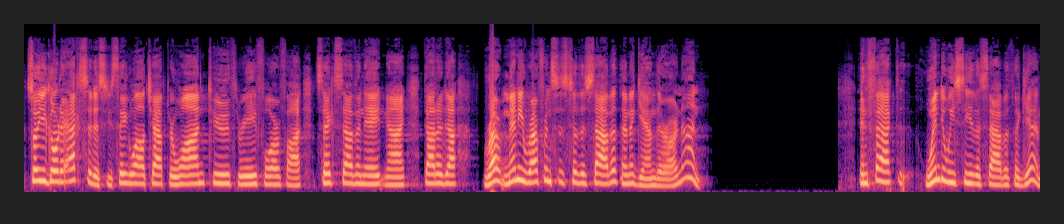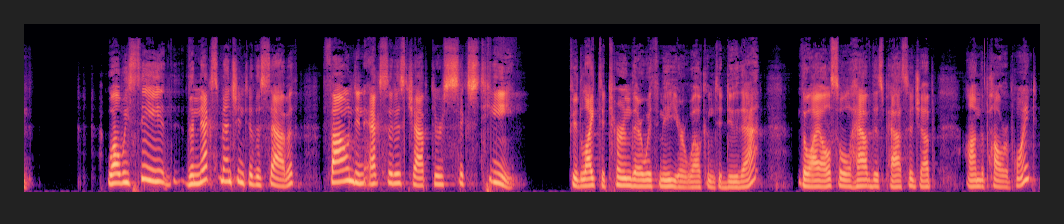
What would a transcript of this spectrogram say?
So you go to Exodus, you think, well, chapter 1, 2, 3, 4, 5, 6, 7, 8, 9, da da da. Re- many references to the Sabbath, and again, there are none. In fact, when do we see the Sabbath again? Well, we see the next mention to the Sabbath found in Exodus chapter 16. If you'd like to turn there with me, you're welcome to do that, though I also will have this passage up on the PowerPoint.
